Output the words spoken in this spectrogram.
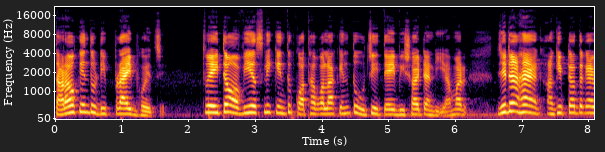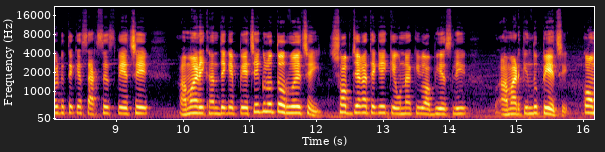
তারাও কিন্তু ডিপ্রাইভ হয়েছে। তো এইটা অবভিয়াসলি কিন্তু কথা বলা কিন্তু উচিত এই বিষয়টা নিয়ে। আমার যেটা হ্যাঁ গিফট অফ দ্য ক্যাভিটি থেকে সাকসেস পেয়েছে, আমার এখান থেকে পেয়েছে, এগুলো তো রয়েছেই। সব জায়গা থেকে কেউ না কেউ অবভিয়াসলি আমার কিন্তু পেয়েছে, কম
